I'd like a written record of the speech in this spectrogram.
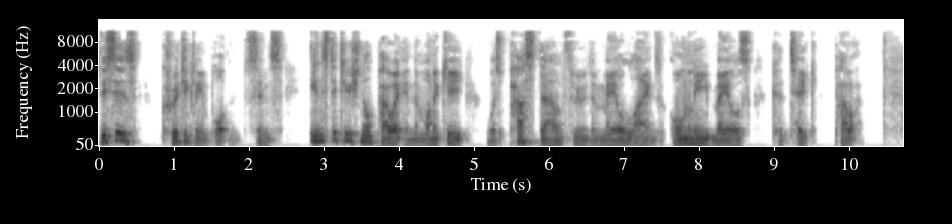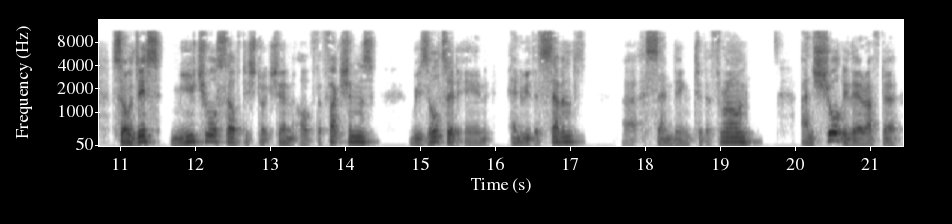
This is critically important since institutional power in the monarchy was passed down through the male lines. Only males could take power. So this mutual self-destruction of the factions resulted in Henry VII uh, ascending to the throne and shortly thereafter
